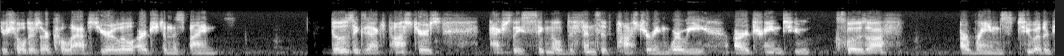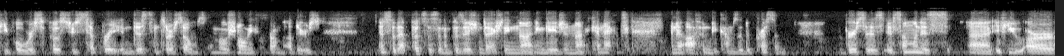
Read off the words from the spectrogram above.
your shoulders are collapsed, you're a little arched in the spine. Those exact postures actually signal defensive posturing where we are trained to close off our brains to other people. We're supposed to separate and distance ourselves emotionally from others. And so that puts us in a position to actually not engage and not connect. And it often becomes a depressant. Versus if someone is, uh, if you are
